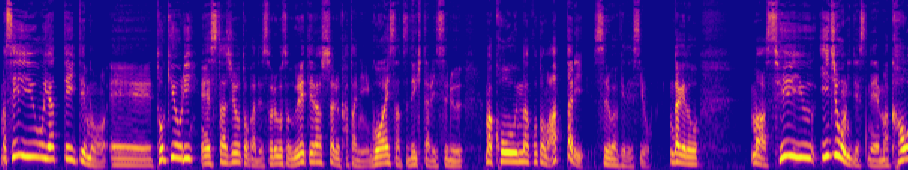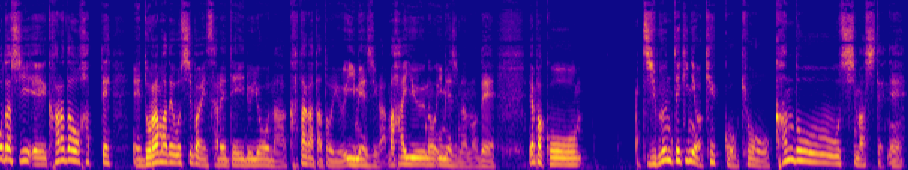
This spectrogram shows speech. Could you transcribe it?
まあ、声優をやっていても、えー、時折、えスタジオとかでそれこそ売れてらっしゃる方にご挨拶できたりする、まあ、幸運なこともあったりするわけですよ。だけど、まあ、声優以上にですね、まあ、顔出し、えー、体を張って、えー、ドラマでお芝居されているような方々というイメージが、まあ、俳優のイメージなので、やっぱこう、自分的には結構今日感動しましてね。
